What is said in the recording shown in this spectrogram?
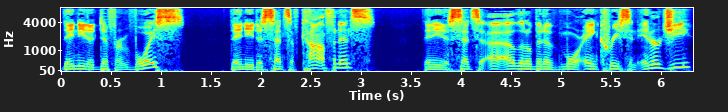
They need a different voice. They need a sense of confidence. They need a sense, a, a little bit of more increase in energy.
